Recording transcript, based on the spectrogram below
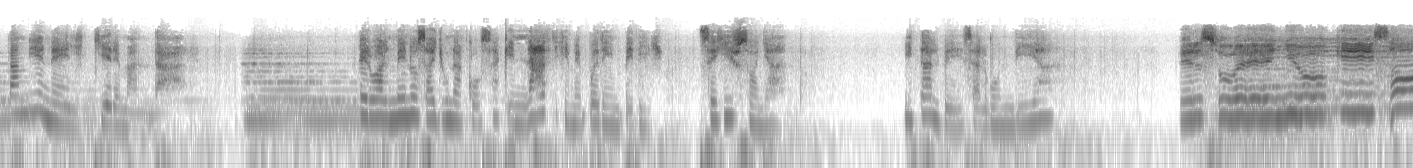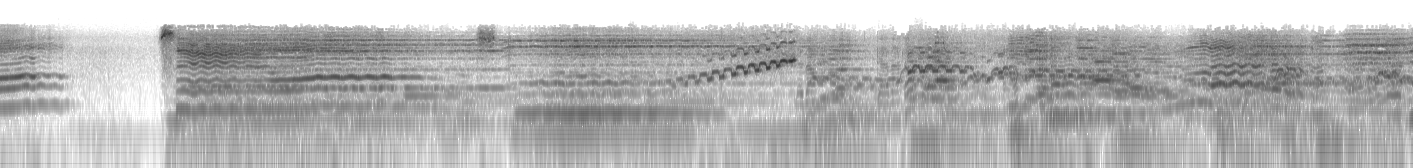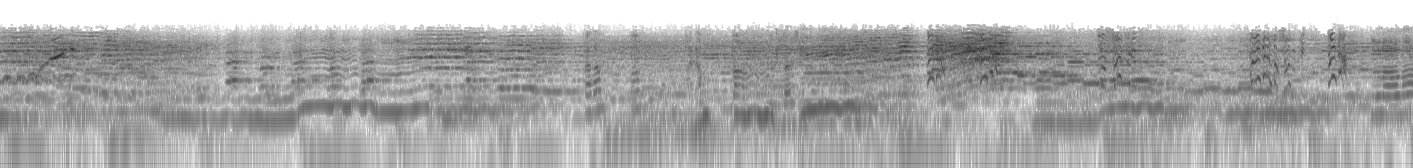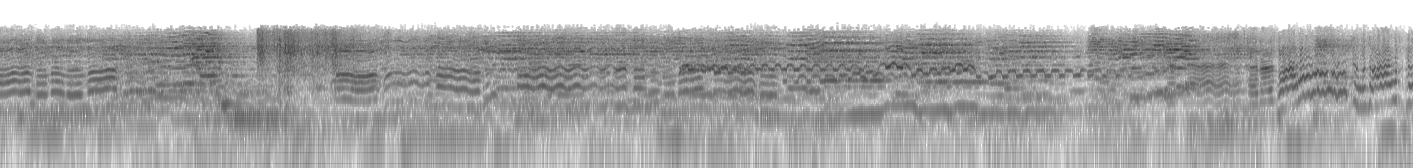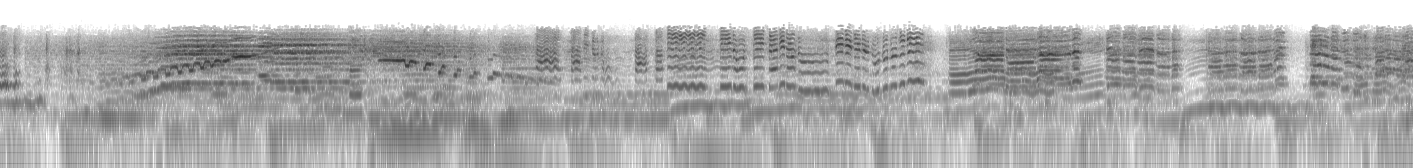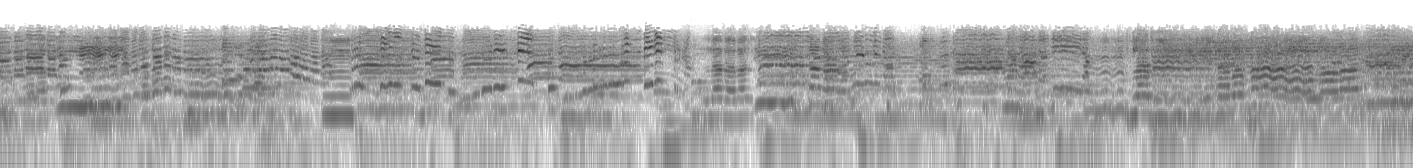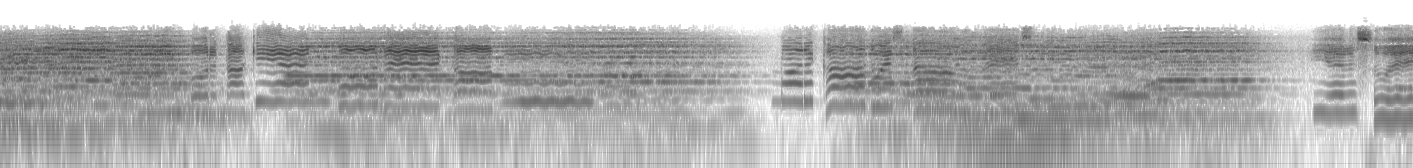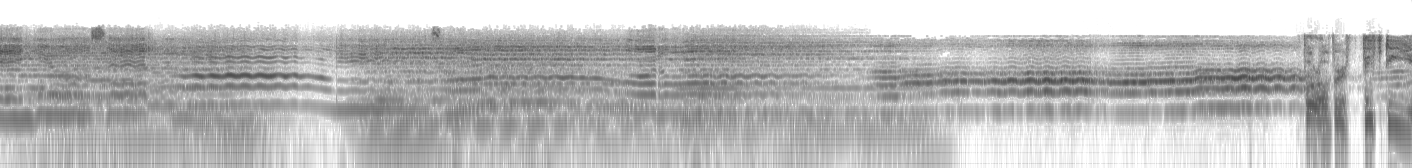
También él quiere mandar. Pero al menos hay una cosa que nadie me puede impedir. Seguir soñando. Y tal vez algún día el sueño quizá seas tú.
